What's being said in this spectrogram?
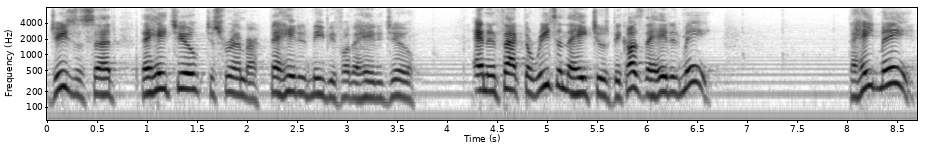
Jesus said, They hate you. Just remember, they hated me before they hated you. And in fact, the reason they hate you is because they hated me. They hate me.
